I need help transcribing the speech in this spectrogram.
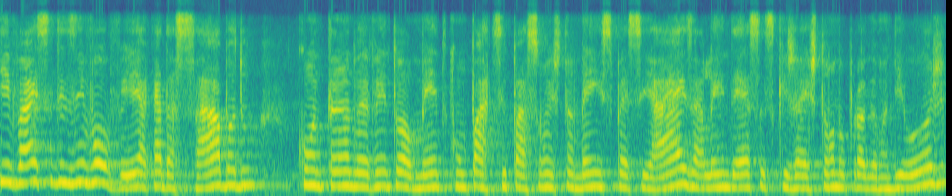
e vai se desenvolver a cada sábado contando eventualmente com participações também especiais, além dessas que já estão no programa de hoje.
